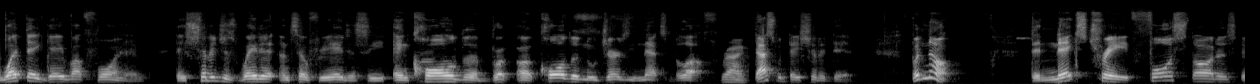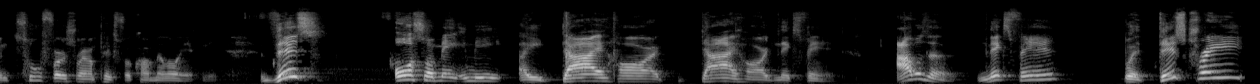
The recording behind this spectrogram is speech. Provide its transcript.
what they gave up for him, they should have just waited until free agency and called the uh, called the New Jersey Nets bluff. Right. That's what they should have did. But no, the Knicks trade four starters and two first round picks for Carmelo Anthony. This also made me a die-hard, die-hard Knicks fan. I was a Knicks fan, but this trade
